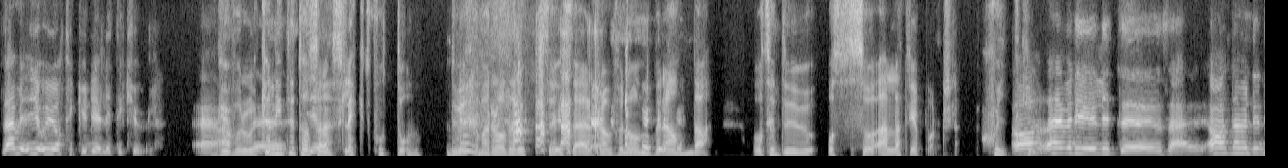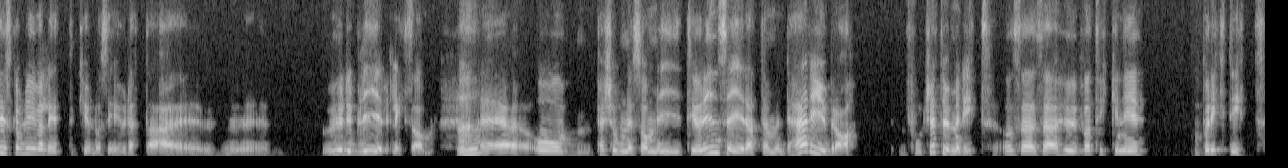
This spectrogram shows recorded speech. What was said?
nej, men jag, jag tycker det är lite kul. Eh, Gud vad roligt. Kan ni eh, inte ta skriva- sådana här släktfoton? Du vet när man radar upp sig så här framför någon veranda. Och så du och så alla tre partnerna. Skitkul. Ja, nej, men det är lite så här. Ja, nej, men det, det ska bli väldigt kul att se hur detta eh, hur det blir liksom. Mm. Eh, och personer som i teorin säger att ja, men det här är ju bra. Fortsätt du med ditt. Och så, så här, hur, vad tycker ni på riktigt?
